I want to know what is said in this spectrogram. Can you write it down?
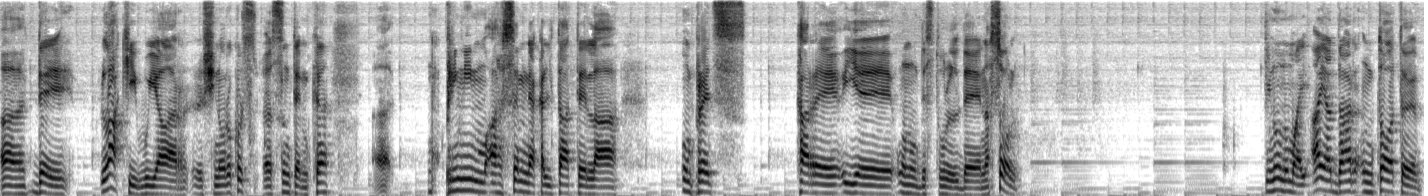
uh, de lucky we are și norocos uh, suntem că uh, primim asemenea calitate la un preț care e unul destul de nasol. Și nu numai aia, dar în toată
